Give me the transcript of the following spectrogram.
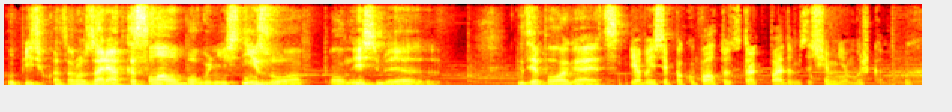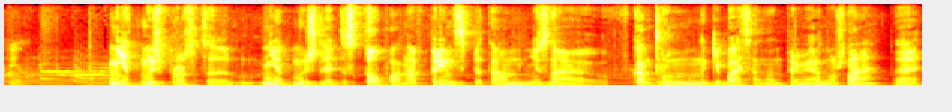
купить, у которого зарядка, слава богу, не снизу, а вполне себе где полагается. Я бы если покупал тут с трекпадом, зачем мне мышка, на какой хрен? Нет, мышь просто... Нет, мышь для десктопа, она, в принципе, там, не знаю, в контру нагибать она, например, нужна, да,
